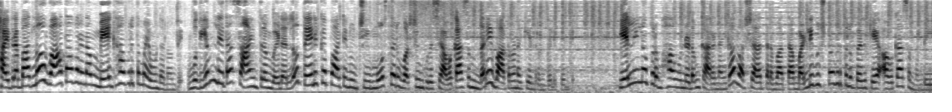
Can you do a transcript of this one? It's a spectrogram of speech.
హైదరాబాద్లో వాతావరణం మేఘావృతమై ఉండనుంది. ఉదయం లేదా సాయంత్రం వేళల్లో తేలికపాటి నుంచి మోస్తరు వర్షం కురిసే అవకాశం ఉందని వాతావరణ కేంద్రం తెలిపింది. ఎల్లీలో ప్రభావం ఉండడం కారణంగా వర్షాల తర్వాత మళ్ళీ ఉష్ణోగ్రతలు పెరిగే అవకాశం ఉంది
